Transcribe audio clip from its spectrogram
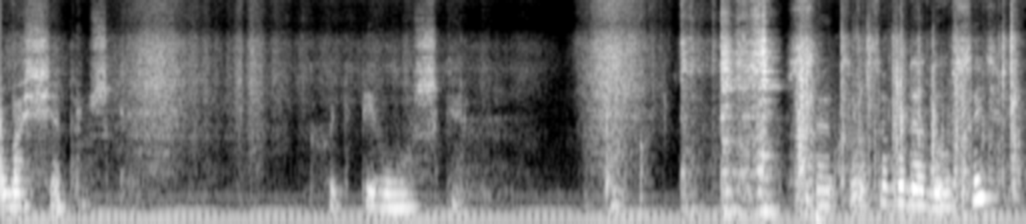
Треба ще трошки. Хоч пів ложки. Так. Все, це, буде досить.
